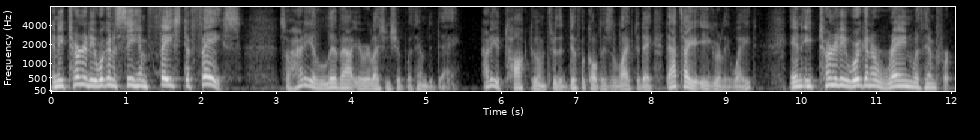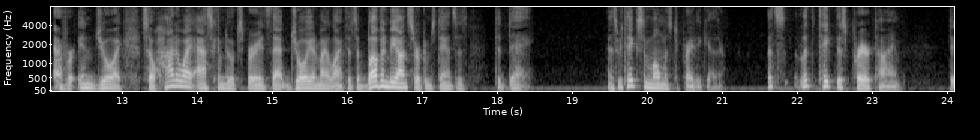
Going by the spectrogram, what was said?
In eternity, we're going to see him face to face. So, how do you live out your relationship with him today? How do you talk to him through the difficulties of life today? That's how you eagerly wait. In eternity, we're going to reign with him forever in joy. So, how do I ask him to experience that joy in my life that's above and beyond circumstances today? As we take some moments to pray together, let's, let's take this prayer time to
